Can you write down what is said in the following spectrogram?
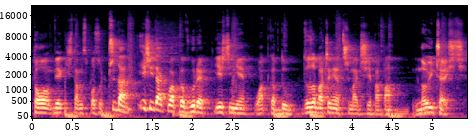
to w jakiś tam sposób przyda. Jeśli tak, łapka w górę, jeśli nie, łapka w dół. Do zobaczenia, trzymajcie się, papa. No i cześć.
